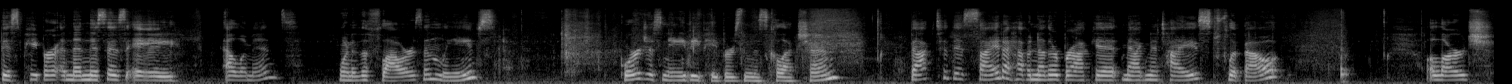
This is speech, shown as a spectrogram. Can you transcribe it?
this paper, and then this is a element, one of the flowers and leaves. Gorgeous navy papers in this collection. Back to this side, I have another bracket magnetized flip out, a large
